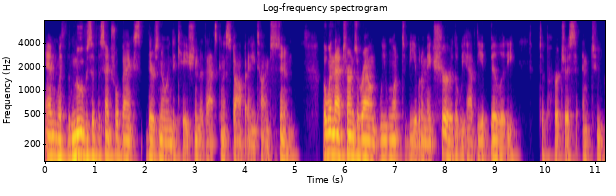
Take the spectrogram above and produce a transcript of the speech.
And with the moves of the central banks, there's no indication that that's going to stop anytime soon. But when that turns around, we want to be able to make sure that we have the ability to purchase and to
